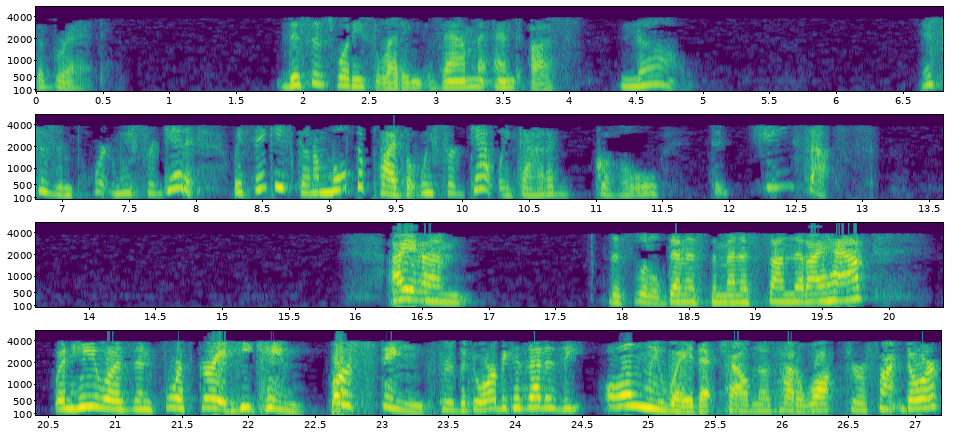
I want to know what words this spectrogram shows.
the bread. This is what he's letting them and us know. This is important. We forget it. We think he's going to multiply, but we forget we got to go to Jesus. I um this little Dennis the Menace son that I have, when he was in fourth grade, he came bursting through the door because that is the only way that child knows how to walk through a front door.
